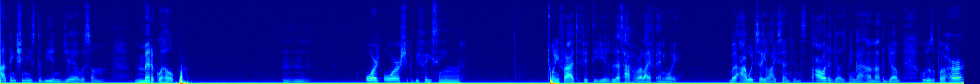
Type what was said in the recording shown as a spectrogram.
I think she needs to be in jail with some medical help. Or, or she could be facing 25 to 50 years, but that's half of her life anyway but I would say life sentence. If I the judge, thank God I'm not the judge, because we'll put her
